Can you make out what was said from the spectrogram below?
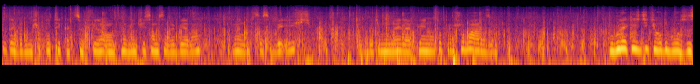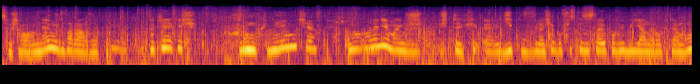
Tutaj będą się potykać co chwilę. O, pewnie ci sam sobie wybiera, którędy chce sobie iść. Jak będzie mu najlepiej, no to proszę bardzo. W ogóle jakieś dzikie odgłosy słyszałam, nie? Już dwa razy. Takie jakieś chrumknięcie. No ale nie ma już tych e, dzików w lesie, bo wszystkie zostały powybijane rok temu.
